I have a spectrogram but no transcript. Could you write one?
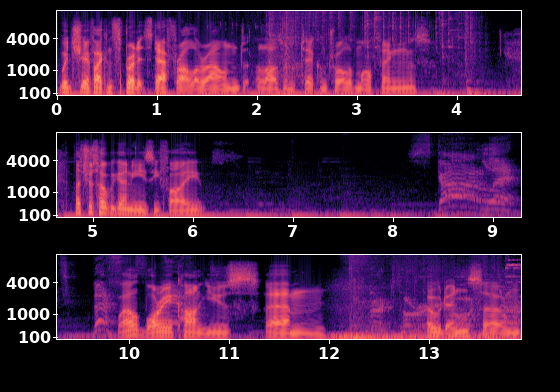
Which, if I can spread its death rattle around, allows me to take control of more things. Let's just hope we get an easy fight. Well, Warrior can't use um, Odin, so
